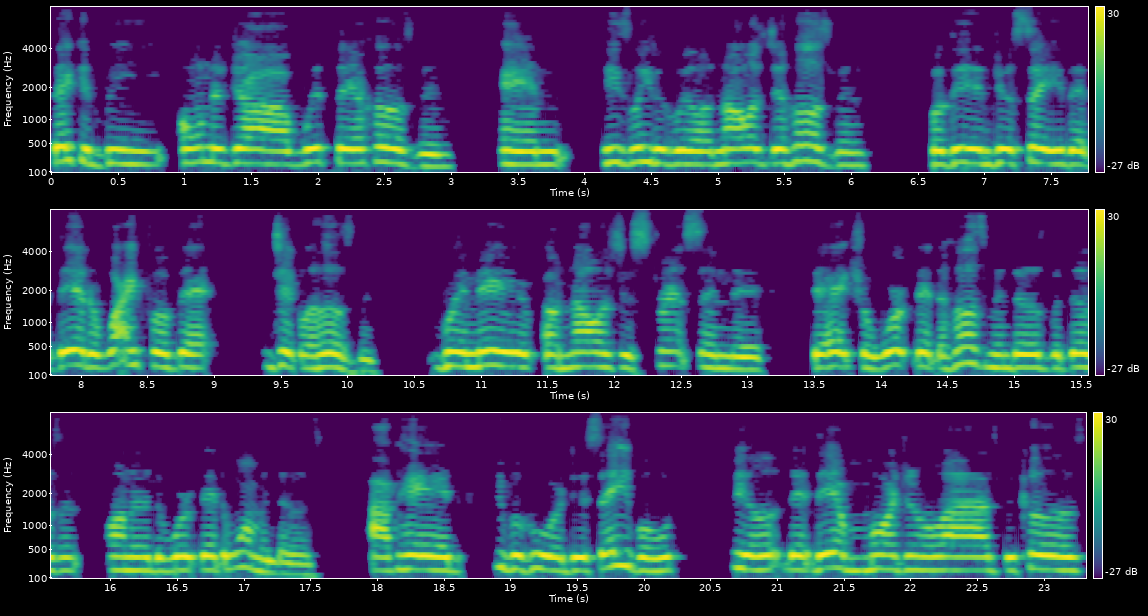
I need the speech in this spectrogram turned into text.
they could be on the job with their husband, and these leaders will acknowledge their husband, but then just say that they're the wife of that particular husband. When they acknowledge the strengths and the, the actual work that the husband does, but doesn't honor the work that the woman does. I've had people who are disabled feel that they're marginalized because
